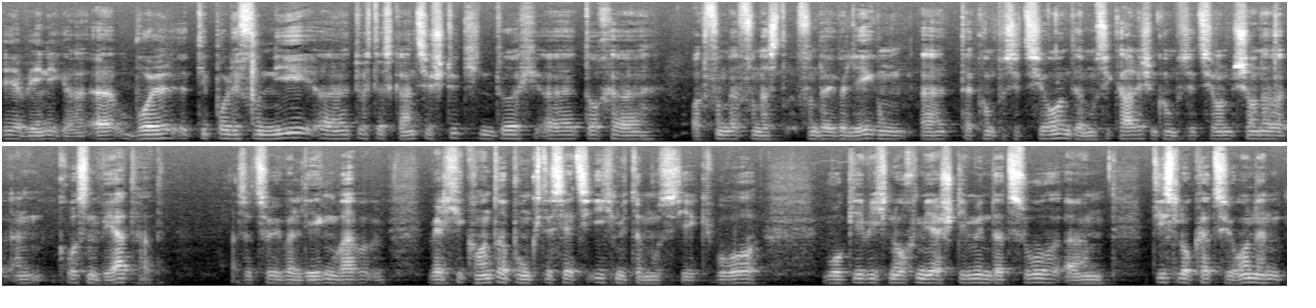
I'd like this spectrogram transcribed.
Eher weniger. Äh, obwohl die Polyphonie äh, durch das ganze Stück hindurch äh, doch äh, auch von der, von, der, von der Überlegung äh, der Komposition, der musikalischen Komposition schon einen großen Wert hat. Also zu überlegen, welche Kontrapunkte setze ich mit der Musik, wo, wo gebe ich noch mehr Stimmen dazu, ähm, Dislokationen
